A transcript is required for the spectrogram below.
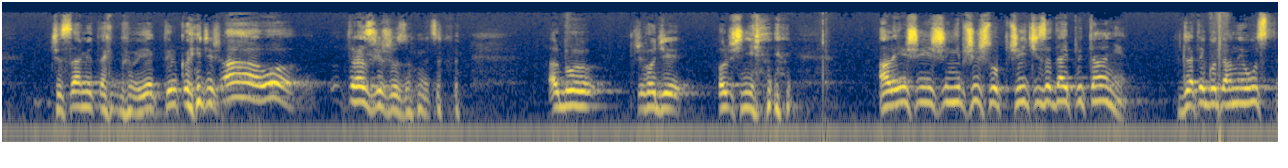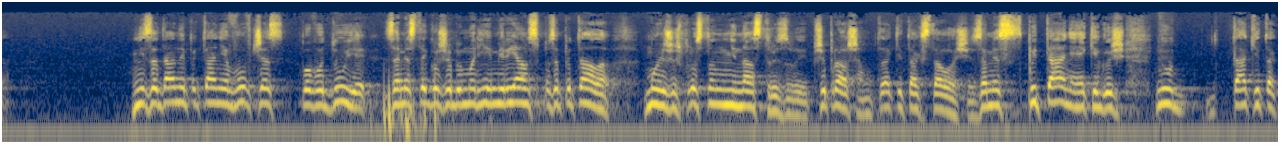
Czasami tak było. Jak tylko idziesz, a, o, teraz już rozumiem. Co. Albo przychodzi olśni. Ale jeszcze nie przyszło, przyjdź i zadaj pytanie. Dlatego dane usta. Niezadane pytanie wówczas powoduje, zamiast tego, żeby Maria Miriam zapytała, Mojżesz, prosto nie nastrój zły, przepraszam, tak i tak stało się. Zamiast pytania jakiegoś, no tak i tak,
